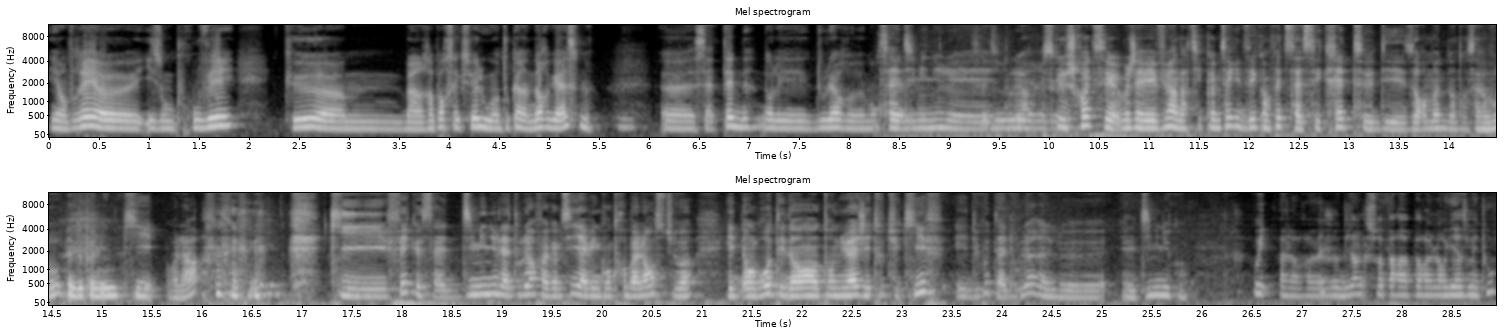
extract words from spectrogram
Et en vrai, euh, ils ont prouvé que bah, un rapport sexuel ou en tout cas un orgasme, euh, ça t'aide dans les douleurs euh, Ça menstruelles. diminue les Ça diminue douleurs. les Parce que je crois que c'est. Moi j'avais vu un article comme ça qui disait qu'en fait ça sécrète des hormones dans ton cerveau La dopamine. qui. Voilà. qui fait que ça diminue la douleur. Enfin, comme s'il y avait une contrebalance, tu vois. Et en gros, t'es dans ton nuage et tout, tu kiffes. Et du coup, ta douleur, elle, euh, elle diminue quoi. Oui, alors euh, je veux bien que ce soit par rapport à l'orgasme et tout.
